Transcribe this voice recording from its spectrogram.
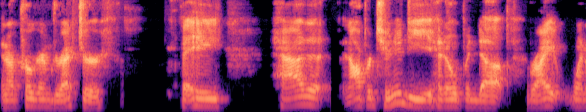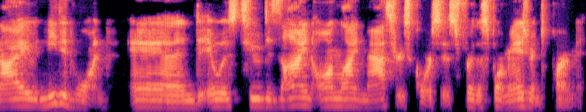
and our program director they had a, an opportunity had opened up right when I needed one. And it was to design online master's courses for the sport management department.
